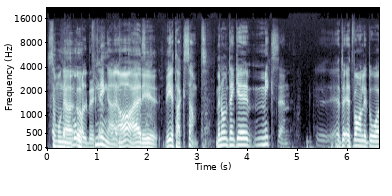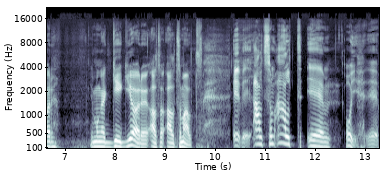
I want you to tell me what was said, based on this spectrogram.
så många öppningar. Ja, det är, det är tacksamt. Men om du tänker mixen. Ett, ett vanligt år. Hur många gig gör du? Alltså allt som allt. Eh, Allt som allt, eh, oj. Eh,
